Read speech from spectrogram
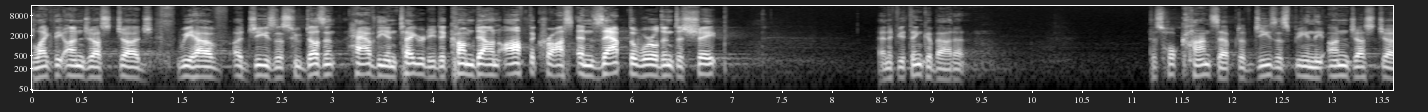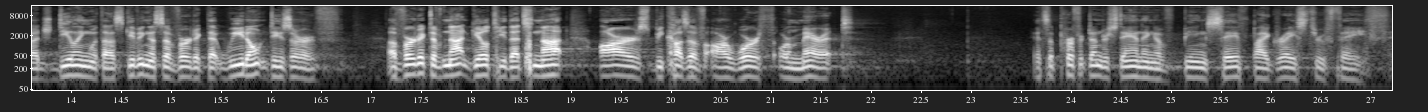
Like the unjust judge, we have a Jesus who doesn't have the integrity to come down off the cross and zap the world into shape. And if you think about it, this whole concept of Jesus being the unjust judge, dealing with us, giving us a verdict that we don't deserve a verdict of not guilty that's not ours because of our worth or merit. It's a perfect understanding of being saved by grace through faith.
